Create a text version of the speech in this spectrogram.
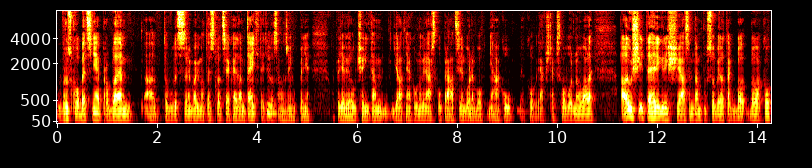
v Rusku obecně je problém, a to vůbec se nebavím o té situaci, jaká je tam teď, teď je to samozřejmě úplně, úplně vyloučený tam dělat nějakou novinářskou práci nebo, nebo nějakou jako jakž tak svobodnou, ale, ale už i tehdy, když já jsem tam působil, tak byl, byl jako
